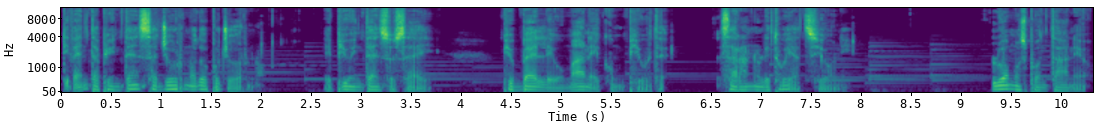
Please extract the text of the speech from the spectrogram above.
diventa più intensa giorno dopo giorno e più intenso sei, più belle, umane e compiute saranno le tue azioni. L'uomo spontaneo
